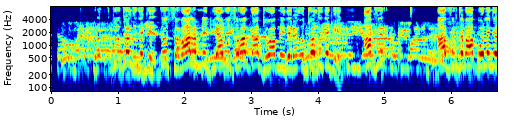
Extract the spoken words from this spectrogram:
तो जी देखिए जो सवाल हमने किया वो सवाल का आप जवाब नहीं दे रहे हैं। उज्जवल जी देखिए आप फिर आप फिर जब आप बोलेंगे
